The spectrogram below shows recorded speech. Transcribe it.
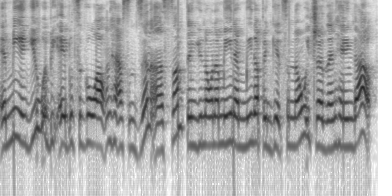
and me and you would be able to go out and have some dinner or something, you know what I mean? And meet up and get to know each other and hang out.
